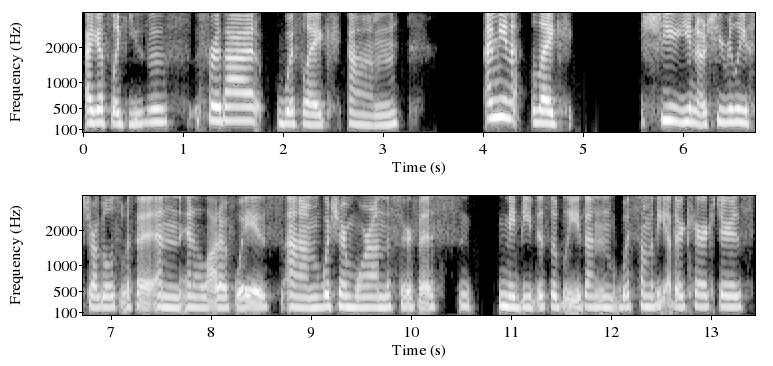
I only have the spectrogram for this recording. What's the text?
I guess like uses for that with like um I mean like she you know she really struggles with it and in a lot of ways um which are more on the surface maybe visibly than with some of the other characters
